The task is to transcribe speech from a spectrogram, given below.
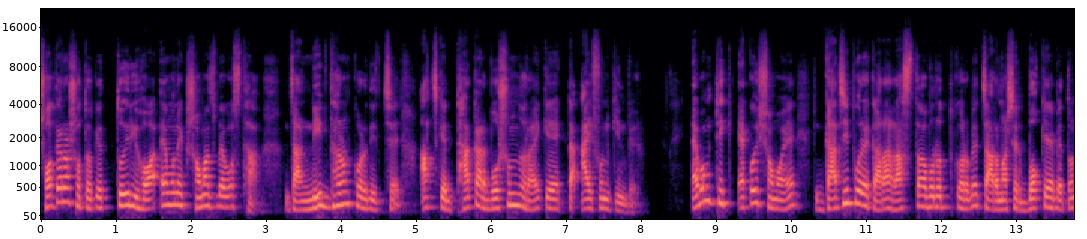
সতেরো শতকে তৈরি হওয়া এমন এক সমাজ ব্যবস্থা যা নির্ধারণ করে দিচ্ছে আজকে ঢাকার বসুন্ধরায় কে একটা আইফোন কিনবে। এবং ঠিক একই সময়ে গাজীপুরে কারা রাস্তা অবরোধ করবে চার মাসের বকেয়া বেতন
